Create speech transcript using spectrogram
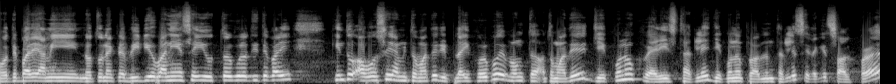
হতে পারে আমি নতুন একটা ভিডিও বানিয়ে সেই উত্তরগুলো দিতে পারি। কিন্তু অবশ্যই আমি তোমাদের রিপ্লাই করব এবং তোমাদের যে কোনো কোয়ারিজ থাকলে, যে কোনো প্রবলেম থাকলে সেটাকে সলভ করার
